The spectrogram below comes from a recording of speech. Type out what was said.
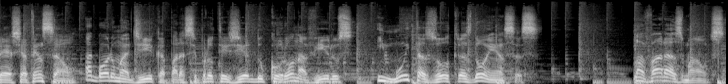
preste atenção. Agora uma dica para se proteger do coronavírus e muitas outras doenças. Lavar as mãos.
